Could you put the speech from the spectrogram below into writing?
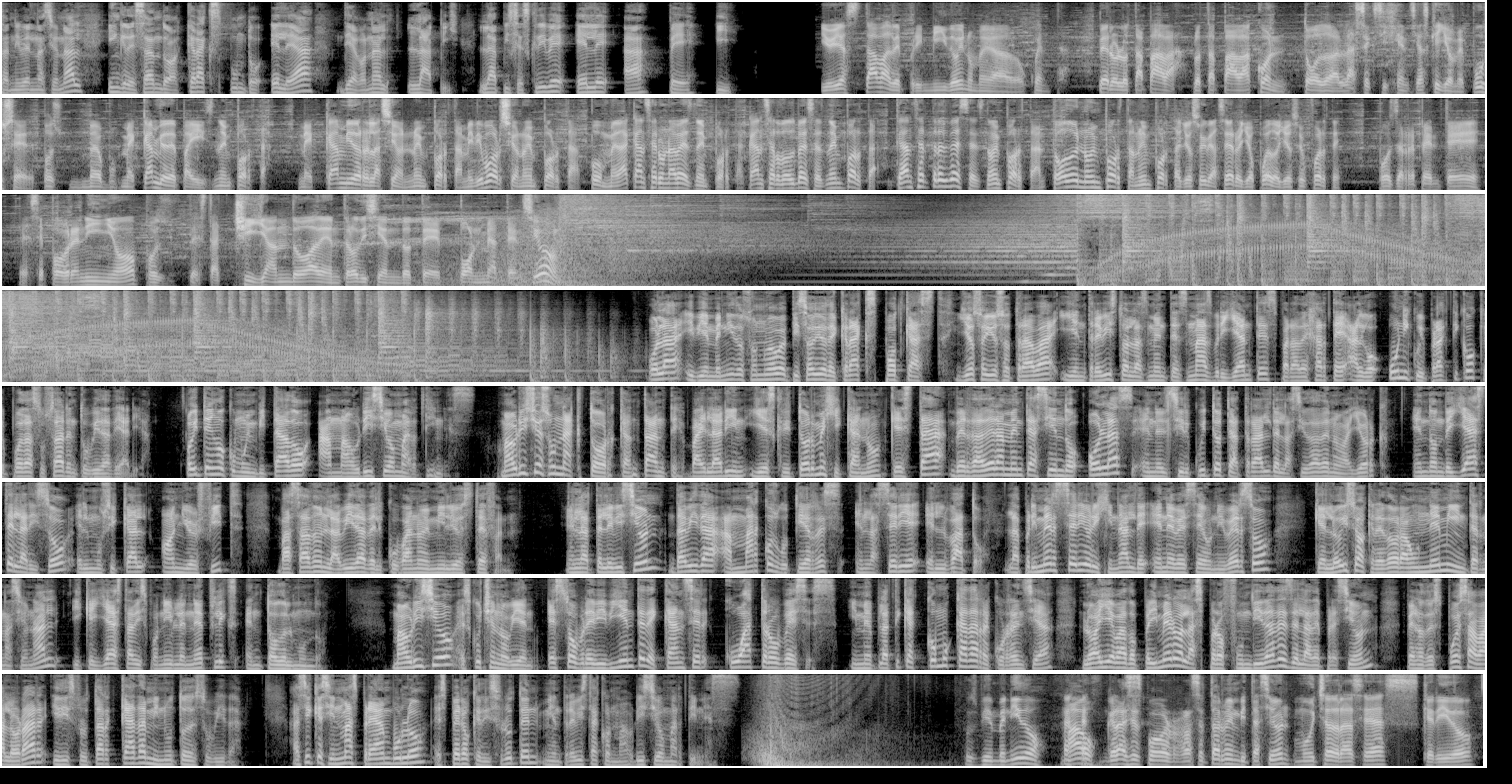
a nivel nacional ingresando a cracks.la diagonal LAPI. LAPI se escribe L-A-P-I. Yo ya estaba deprimido y no me había dado cuenta. Pero lo tapaba, lo tapaba con todas las exigencias que yo me puse. Pues me, me cambio de país, no importa. Me cambio de relación, no importa. Mi divorcio, no importa. Pum, me da cáncer una vez, no importa. Cáncer dos veces, no importa. Cáncer tres veces, no importa. Todo no importa, no importa. Yo soy de acero, yo puedo, yo soy fuerte. Pues de repente, ese pobre niño, pues está chillando adentro diciéndote, ponme atención. Hola y bienvenidos a un nuevo episodio de Cracks Podcast. Yo soy Osotrava y entrevisto a las mentes más brillantes para dejarte algo único y práctico que puedas usar en tu vida diaria. Hoy tengo como invitado a Mauricio Martínez. Mauricio es un actor, cantante, bailarín y escritor mexicano que está verdaderamente haciendo olas en el circuito teatral de la ciudad de Nueva York, en donde ya estelarizó el musical On Your Feet, basado en la vida del cubano Emilio Estefan. En la televisión da vida a Marcos Gutiérrez en la serie El Vato, la primer serie original de NBC Universo que lo hizo acreedor a un Emmy internacional y que ya está disponible en Netflix en todo el mundo. Mauricio, escúchenlo bien, es sobreviviente de cáncer cuatro veces y me platica cómo cada recurrencia lo ha llevado primero a las profundidades de la depresión, pero después a valorar y disfrutar cada minuto de su vida. Así que sin más preámbulo, espero que disfruten mi entrevista con Mauricio Martínez. Pues bienvenido, Mau. Gracias por aceptar mi invitación. Muchas gracias, querido.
